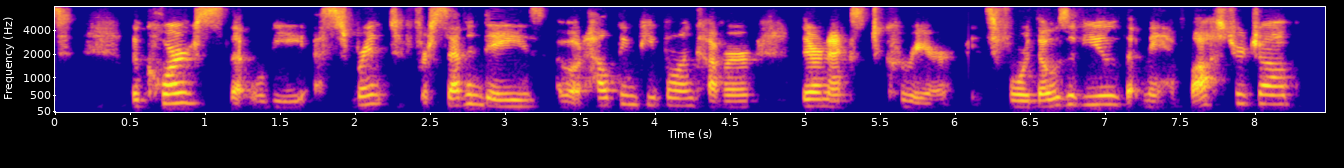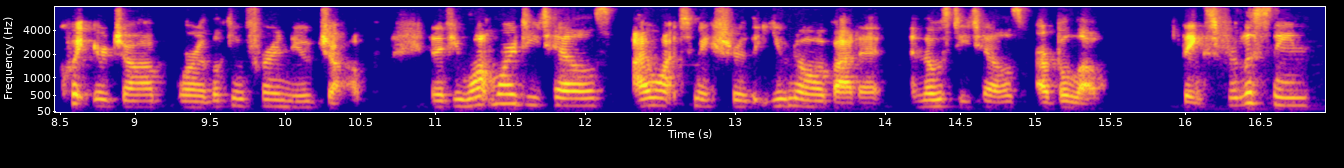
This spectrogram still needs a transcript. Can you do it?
the course that will be a sprint for seven days about helping people uncover their next career. It's for those of you that may have lost your job, quit your job, or are looking for a new job. And if you want more details, I want to make sure that you know about it, and those details are below. Thanks for listening.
